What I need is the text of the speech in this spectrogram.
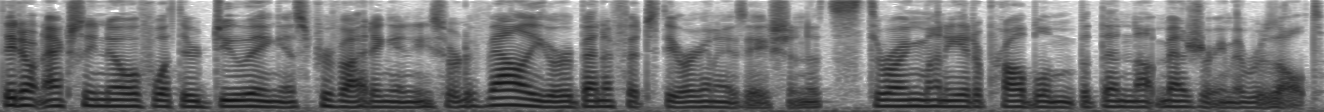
they don't actually know if what they're doing is providing any sort of value or benefit to the organization. It's throwing money at a problem, but then not measuring the result.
